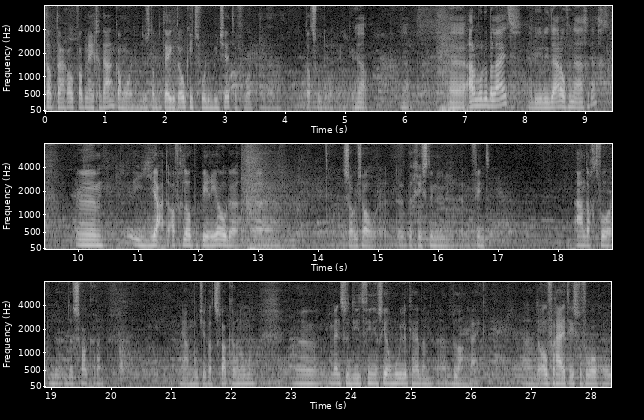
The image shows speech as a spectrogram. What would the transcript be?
dat daar ook wat mee gedaan kan worden. Dus dat betekent ook iets voor de budgetten voor dat soort dorpen. Ja, ja. Uh, armoedebeleid, hebben jullie daarover nagedacht? Um, ja, de afgelopen periode uh, sowieso. De, de ChristenUnie vindt aandacht voor de, de zwakkeren. Ja, moet je dat zwakkeren noemen? Mensen die het financieel moeilijk hebben, belangrijk. de overheid is ervoor om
